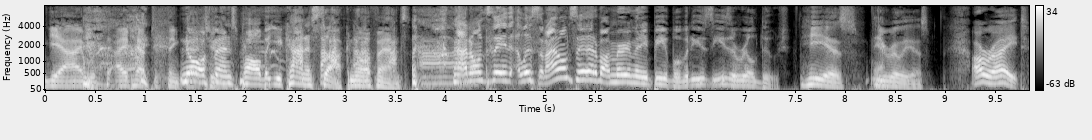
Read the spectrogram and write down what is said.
Yeah, I would. I'd have to think. No that too. offense, Paul, but you kind of suck. No offense. I don't say that. Listen, I don't say that about very many people, but he's he's a real douche. He is. He really is. All right.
